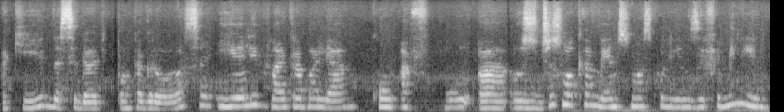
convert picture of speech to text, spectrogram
aqui da cidade de Ponta Grossa e ele vai trabalhar com a, os deslocamentos masculinos e femininos.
